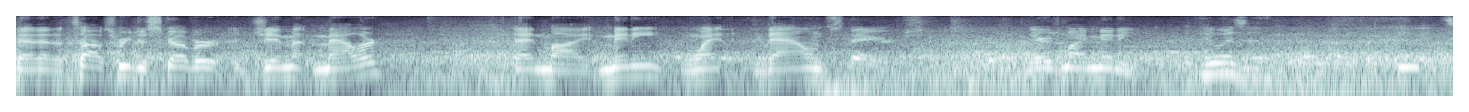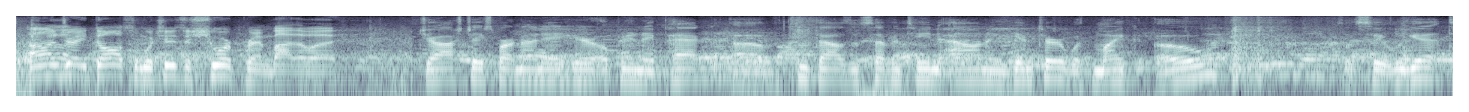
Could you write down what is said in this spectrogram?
And at the Topps, rediscover Jim Maller. And my mini went downstairs. There's my mini. Who is it? It's Andre Dawson, which is a short print, by the way. Josh, J Spark 98 here, opening a pack of 2017 Allen and Ginter with Mike O. So let's see what we get.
